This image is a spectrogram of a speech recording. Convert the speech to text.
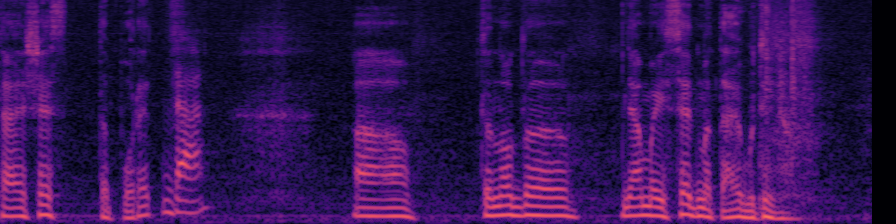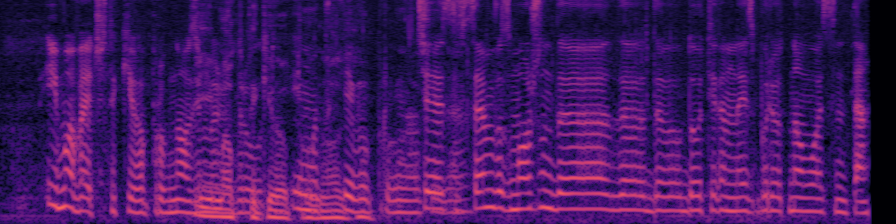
Тая е шестата поред. Да. А, тъно да няма и седма тая година. Има вече такива прогнози, Има между другото. такива Има прогнози. такива прогнози. че е съвсем възможно да, да, да, да отидем на избори отново есента.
